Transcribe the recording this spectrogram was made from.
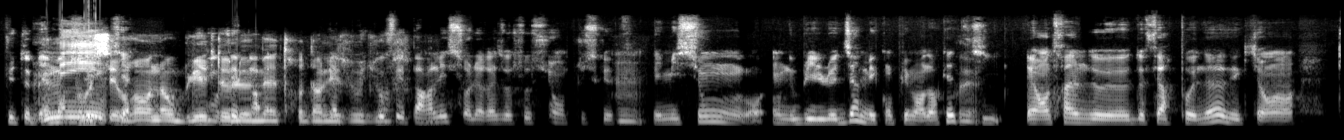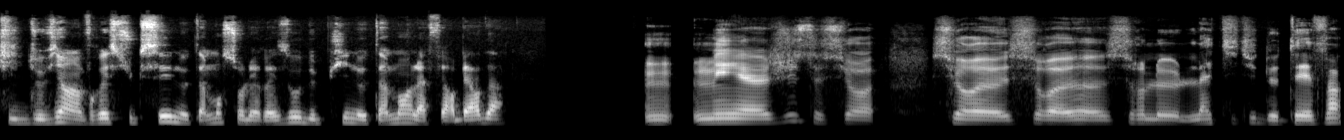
plutôt, bien marché. c'est vrai, on a oublié de le mettre dans les audios. On fait parler sur les réseaux sociaux en plus que mm. l'émission, on oublie de le dire, mais complément d'enquête qui est en train de, faire peau neuve et qui, qui devient un vrai succès, notamment sur les réseaux depuis notamment l'affaire Berda. Mm. Mais euh, juste sur, sur, euh, sur, euh, sur l'attitude de TF1,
